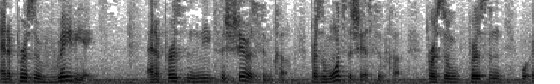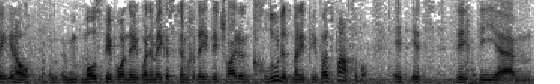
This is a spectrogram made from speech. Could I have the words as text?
and a person radiates, and a person needs to share a simcha. Person wants to share a simcha. Person, person, you know, most people when they when they make a simcha, they, they try to include as many people as possible. It, it's the the um,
